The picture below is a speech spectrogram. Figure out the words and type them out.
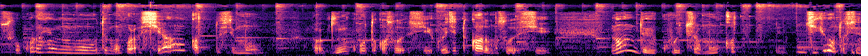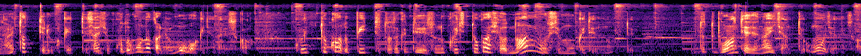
そこら辺もでもほら知らんかったとしても銀行とかそうですしクレジットカードもそうですしなんでこいつら儲かっ事業として成り立ってるわけって最初子供の中で思うわけじゃないですか。クレジットカードピッてただけでそのクレジット会社は何をして儲けてんのって。だってボランティアじゃないじゃんって思うじゃないですか。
